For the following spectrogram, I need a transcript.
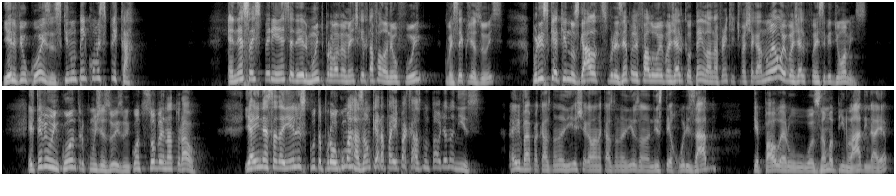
E ele viu coisas que não tem como explicar. É nessa experiência dele, muito provavelmente, que ele está falando. Eu fui, conversei com Jesus. Por isso que aqui nos Gálatas, por exemplo, ele falou: o evangelho que eu tenho lá na frente, a gente vai chegar, não é um evangelho que foi recebido de homens. Ele teve um encontro com Jesus, um encontro sobrenatural. E aí nessa daí ele escuta por alguma razão que era para ir para a casa de um tal de Ananias. Aí ele vai para a casa de Ananias, chega lá na casa de Ananias, Ananias terrorizado, porque Paulo era o Osama Bin Laden da época.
